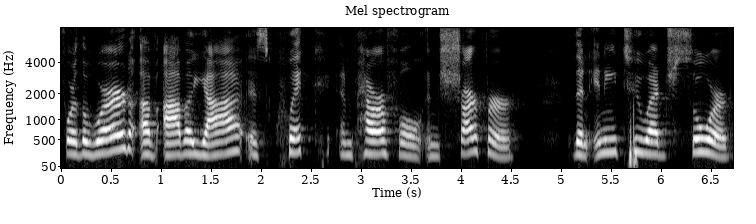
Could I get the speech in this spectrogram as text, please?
For the word of Abba Yah is quick and powerful and sharper than any two edged sword,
